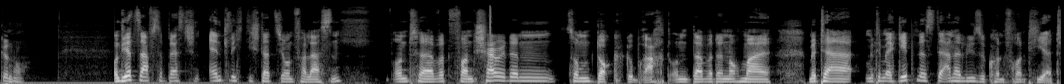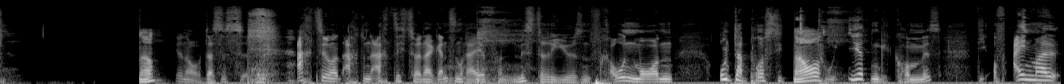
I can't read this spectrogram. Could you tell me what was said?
Genau. Und jetzt darf Sebastian endlich die Station verlassen und äh, wird von Sheridan zum Dock gebracht und da wird er nochmal mit der mit dem Ergebnis der Analyse konfrontiert. Ne? Genau, das ist äh, 1888 zu einer ganzen Reihe von mysteriösen Frauenmorden unter Prostituierten gekommen ist, die auf einmal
